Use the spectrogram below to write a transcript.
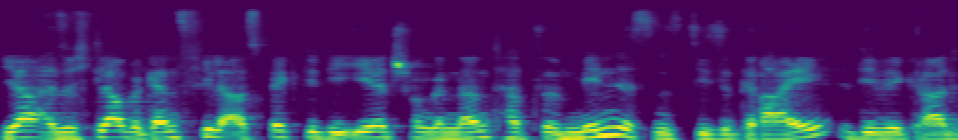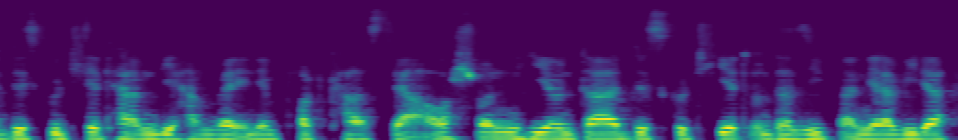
ja, also ich glaube, ganz viele Aspekte, die ihr jetzt schon genannt habt, mindestens diese drei, die wir gerade diskutiert haben, die haben wir in dem Podcast ja auch schon hier und da diskutiert. Und da sieht man ja wieder,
